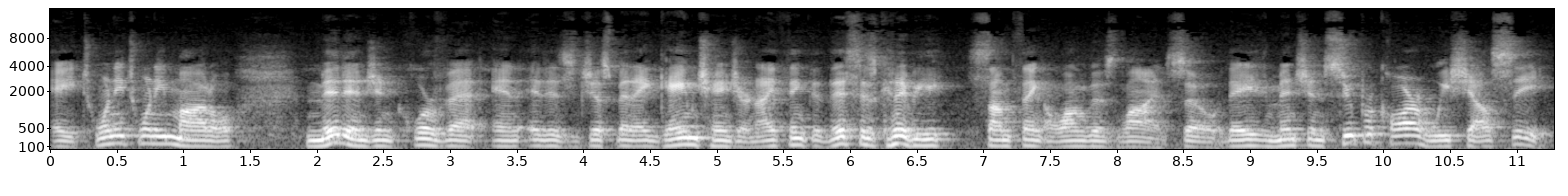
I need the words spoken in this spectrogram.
a 2020 model mid-engine Corvette and it has just been a game changer and I think that this is going to be something along those lines. So they mentioned supercar, we shall see.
